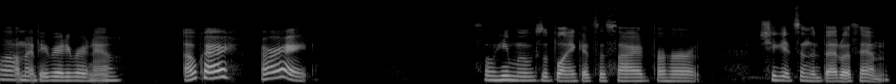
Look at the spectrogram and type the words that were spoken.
Oh, I might be ready right now. Okay, alright. So he moves the blankets aside for her. She gets in the bed with him.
